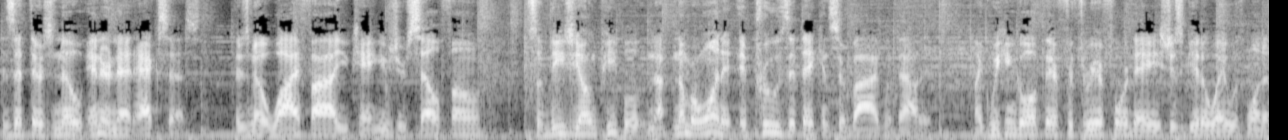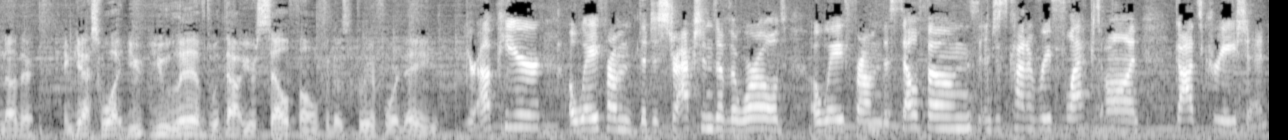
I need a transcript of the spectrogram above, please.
is that there's no internet access. There's no Wi Fi. You can't use your cell phone. So these young people, number one, it, it proves that they can survive without it. Like we can go up there for three or four days, just get away with one another. And guess what? You you lived without your cell phone for those three or four days. You're up here, away from the distractions of the world, away from the cell phones, and just kind of reflect on God's creation.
